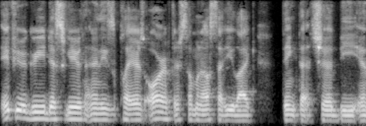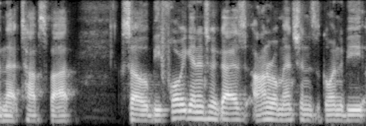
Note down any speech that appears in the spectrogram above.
if you agree, disagree with any of these players, or if there's someone else that you like, think that should be in that top spot. So before we get into it, guys, honorable mention is going to be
